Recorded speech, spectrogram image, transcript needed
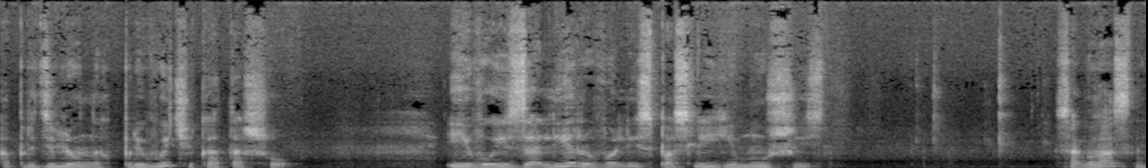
определенных привычек отошел. И его изолировали и спасли ему жизнь. Согласны?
